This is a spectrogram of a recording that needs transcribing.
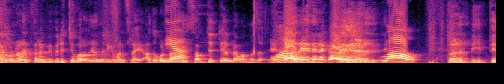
അതുകൊണ്ടാണ് ഇത്രയും വിവരിച്ച് പറഞ്ഞതെന്ന് എനിക്ക് മനസ്സിലായി. അതുകൊണ്ടാണ് ഈ സബ്ജക്ട് തന്നെ വന്നത്. അല്ലാതെ ഇതിനെ ഇത്രയാണ് ദീപ്തി?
